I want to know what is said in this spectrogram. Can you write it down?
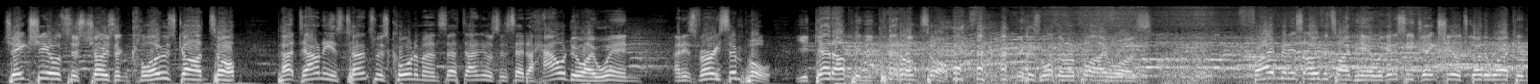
Jake Shields has chosen close guard top. Pat Downey has turned to his cornerman Seth Daniels and said, "How do I win?" And it's very simple. You get up and you get on top. this is what the reply was. Five minutes overtime here. We're going to see Jake Shields go to work in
